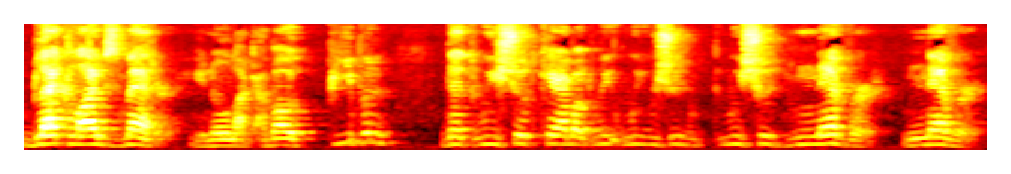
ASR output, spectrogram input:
Black Lives Matter. You know, like about people that we should care about. We, we should we should never never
